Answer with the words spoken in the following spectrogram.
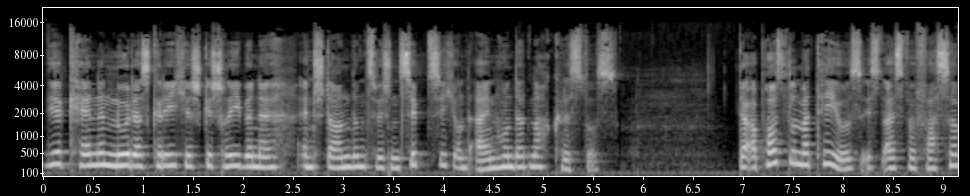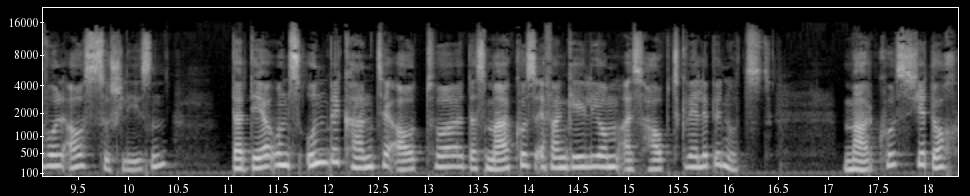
Wir kennen nur das griechisch geschriebene, entstanden zwischen 70 und 100 nach Christus. Der Apostel Matthäus ist als Verfasser wohl auszuschließen, da der uns unbekannte Autor das Markus-Evangelium als Hauptquelle benutzt. Markus jedoch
